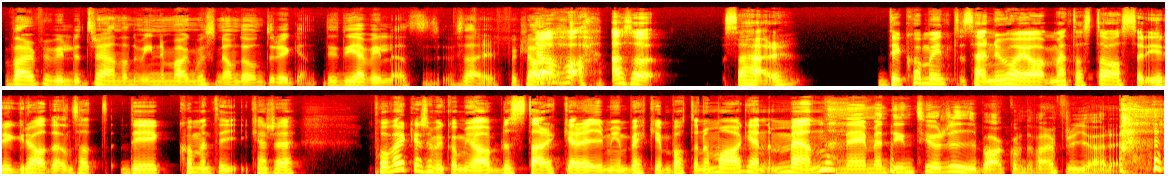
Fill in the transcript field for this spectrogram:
varför vill du träna de inre magmusklerna om du har ont i ryggen? Det är det jag vill så här, förklara. jaha, alltså så här. Det kommer inte, så här, nu har jag metastaser i ryggraden så det kommer inte kanske påverka så mycket om jag blir starkare i min bäckenbotten och magen men Nej, men din teori bakom det, varför du gör det.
